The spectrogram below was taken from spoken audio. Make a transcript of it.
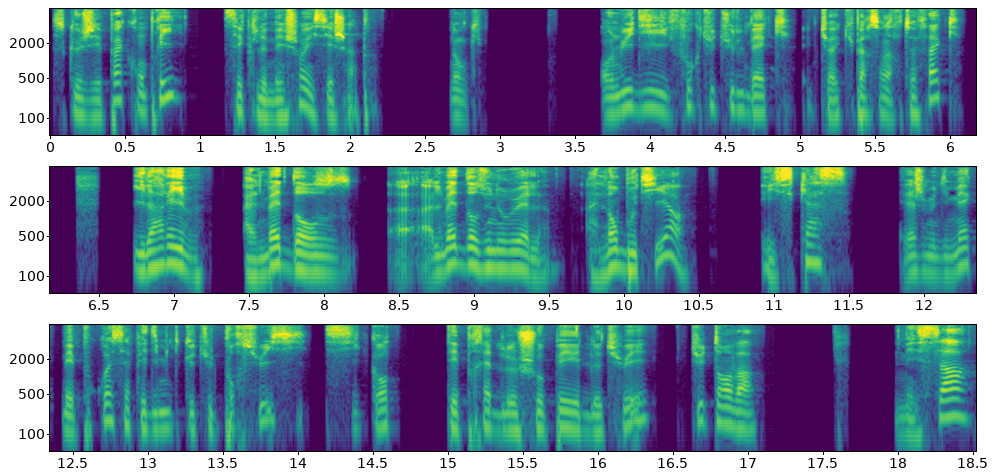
ce que j'ai pas compris, c'est que le méchant il s'échappe. Donc, on lui dit, faut que tu tues le mec, et que tu récupères son artefact. Il arrive à le mettre dans, à le mettre dans une ruelle, à l'emboutir, et il se casse. Et là, je me dis, mec, mais pourquoi ça fait 10 minutes que tu le poursuis si, si quand t'es prêt de le choper et de le tuer, tu t'en vas? Mais ça,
